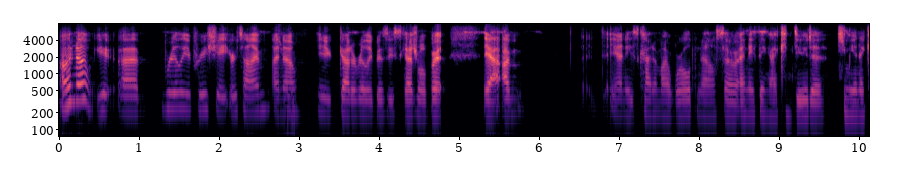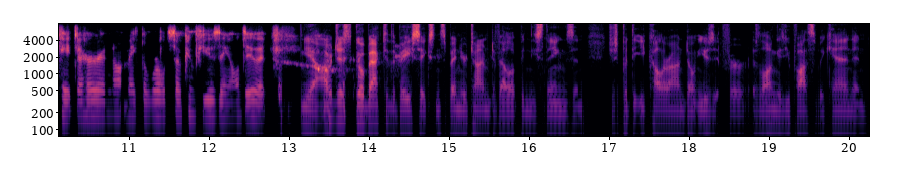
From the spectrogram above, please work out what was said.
Oh no, you uh, really appreciate your time. I Sweet. know you got a really busy schedule, but yeah, I'm Annie's kind of my world now. So anything I can do to communicate to her and not make the world so confusing, I'll do it. Yeah, I would just go back to the basics and spend your time developing these things and just put the e collar on. Don't use it for as long as you possibly can. And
